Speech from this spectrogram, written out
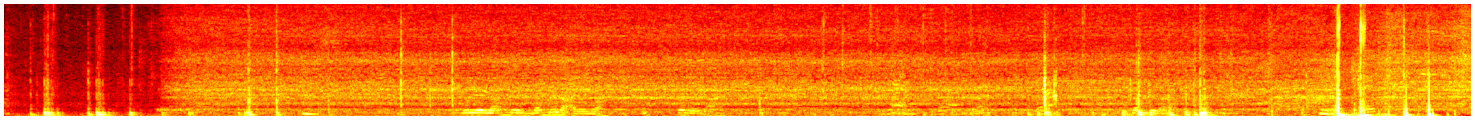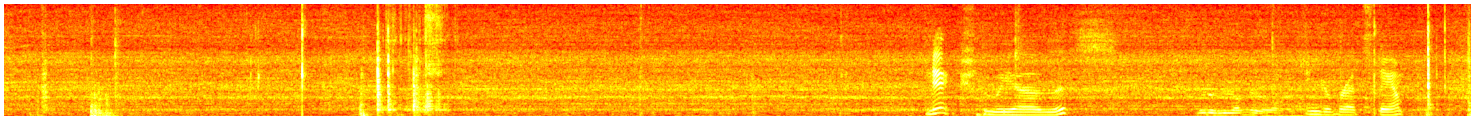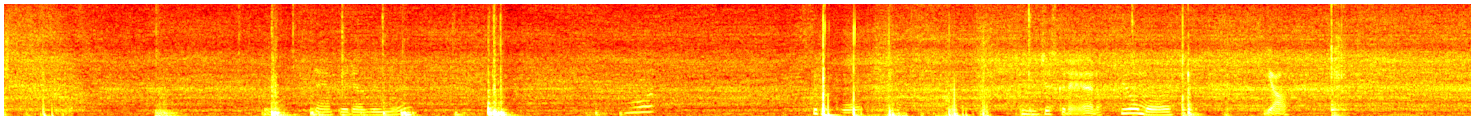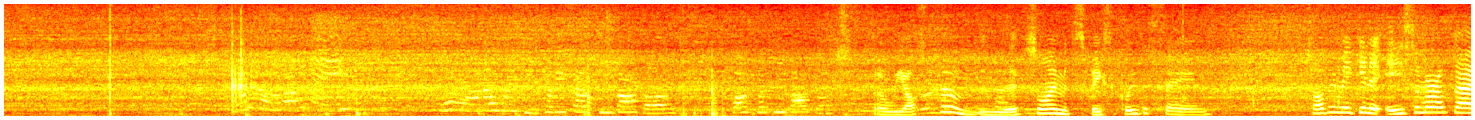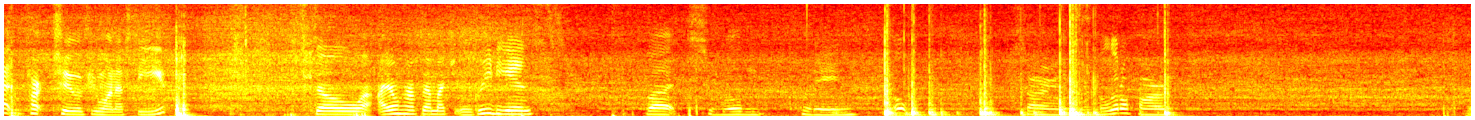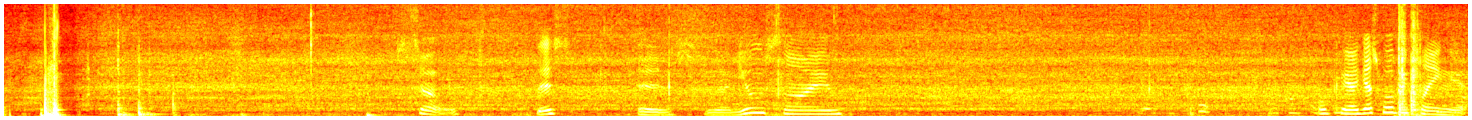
Next, we have this gingerbread stamp. Stamp it everywhere. Super cool. I'm just gonna add a few more. Yeah. So we also have this slime. It's basically the same. So I'll be making an ASMR of that part two if you want to see. So I don't have that much ingredients, but we'll be putting, oh, sorry, a little hard. So, this is the new slime. Okay, I guess we'll be playing it.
